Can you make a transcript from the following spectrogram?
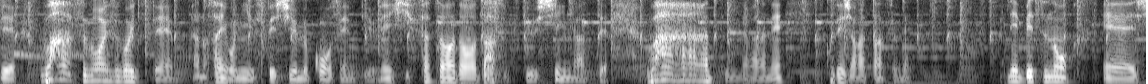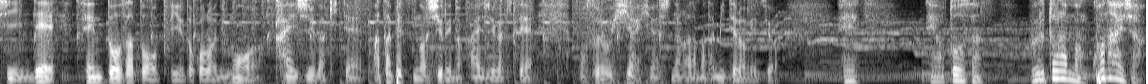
で「わーすごいすごい」っつってあの最後にスペシウム光線っていうね必殺技を出すっていうシーンがあって「わー!」って言いながらねテンション上がったんですよね。で別の、えーシーンで戦闘佐藤っていうところにも怪獣が来てまた別の種類の怪獣が来てもうそれをヒヤヒヤしながらまた見てるわけですよ。ええお父さんウルトラマン来ないじゃん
